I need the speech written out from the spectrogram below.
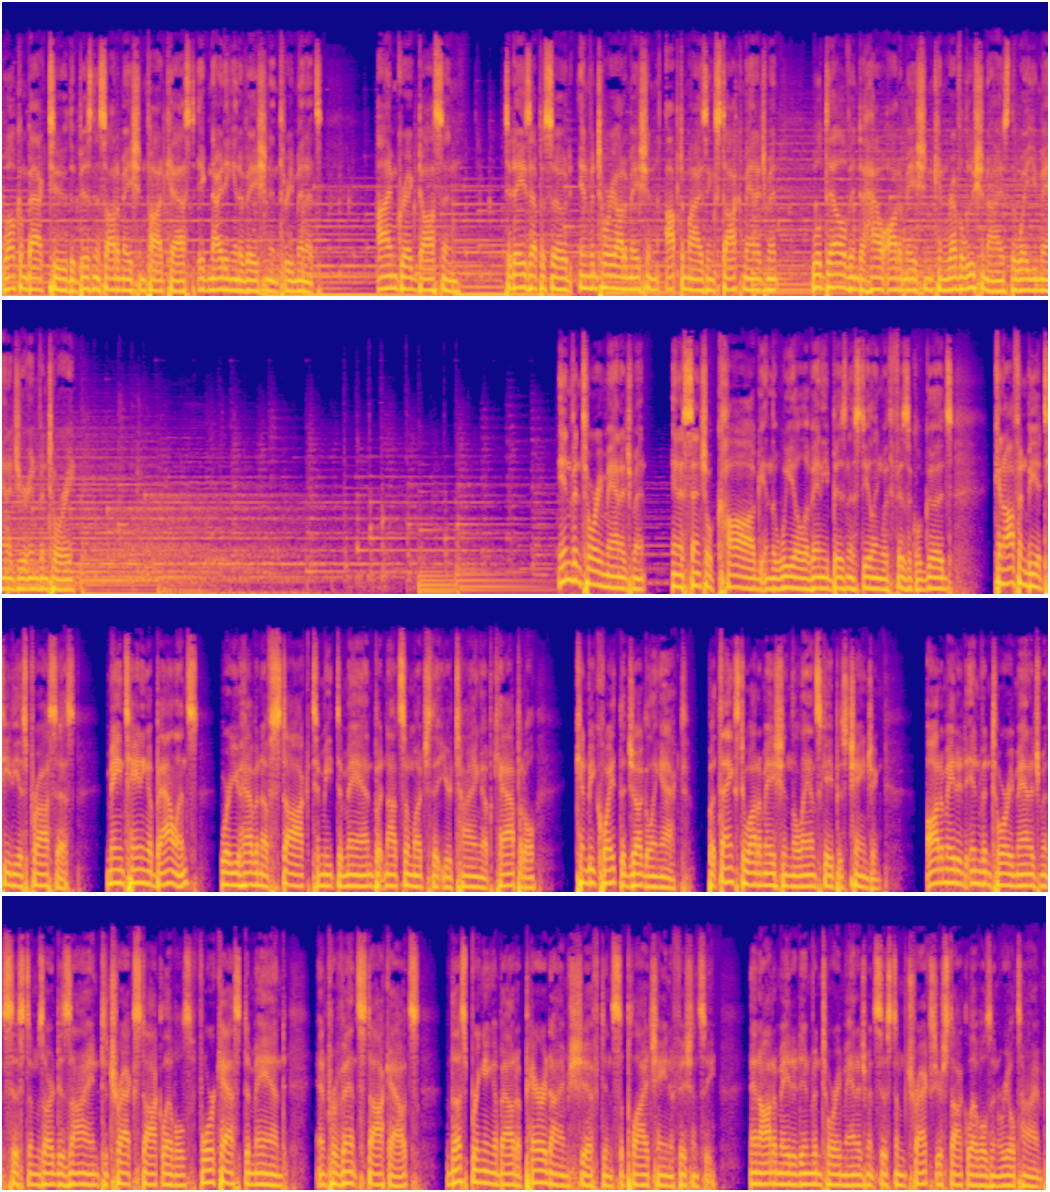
Welcome back to the Business Automation Podcast, Igniting Innovation in Three Minutes. I'm Greg Dawson. Today's episode Inventory Automation Optimizing Stock Management will delve into how automation can revolutionize the way you manage your inventory. Inventory management, an essential cog in the wheel of any business dealing with physical goods, can often be a tedious process. Maintaining a balance where you have enough stock to meet demand, but not so much that you're tying up capital, can be quite the juggling act. But thanks to automation, the landscape is changing. Automated inventory management systems are designed to track stock levels, forecast demand, and prevent stockouts, thus bringing about a paradigm shift in supply chain efficiency. An automated inventory management system tracks your stock levels in real time.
